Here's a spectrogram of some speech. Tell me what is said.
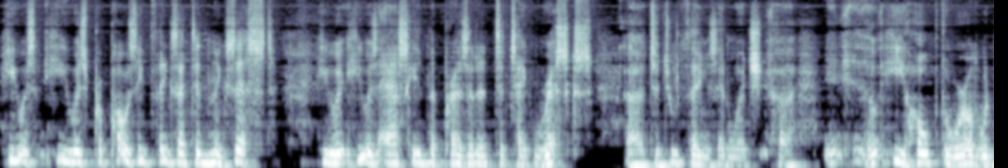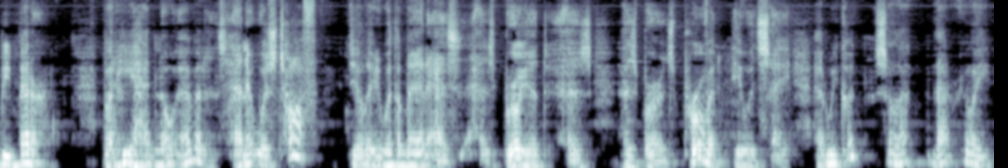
He was he was proposing things that didn't exist. He he was asking the president to take risks, uh, to do things in which uh, he hoped the world would be better but he had no evidence. And it was tough dealing with a man as as brilliant as as Burns. Prove it, he would say, and we couldn't. So that that really,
